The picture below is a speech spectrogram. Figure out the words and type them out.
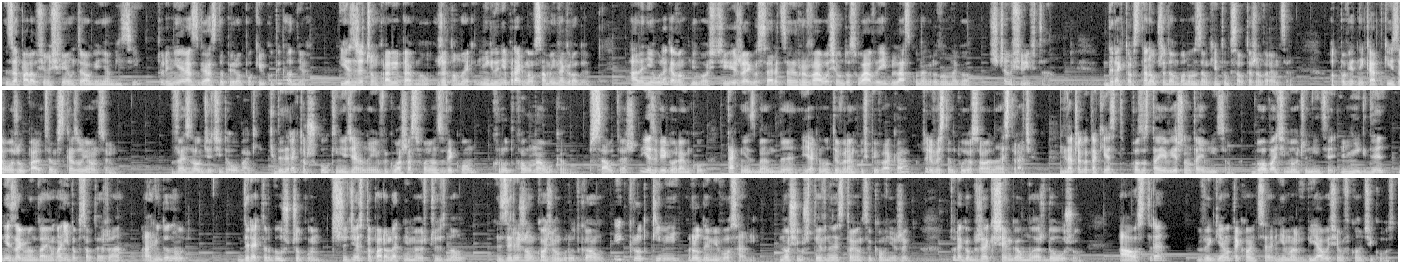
zapalał się święty ogień ambicji, który nieraz zgasł dopiero po kilku tygodniach. Jest rzeczą prawie pewną, że Tomek nigdy nie pragnął samej nagrody, ale nie ulega wątpliwości, że jego serce rwało się do sławy i blasku nagrodzonego szczęśliwca. Dyrektor stanął przed amboną z zamkniętym psałterzem w ręce. Odpowiednie kartki założył palcem wskazującym. Wezwał dzieci do uwagi. Kiedy dyrektor szkółki niedzielnej wygłasza swoją zwykłą, krótką naukę, psałterz jest w jego ręku tak niezbędny jak nuty w ręku śpiewaka, który występuje o sole na estracie. Dlaczego tak jest, pozostaje wieczną tajemnicą, bo obaj ci męczennicy nigdy nie zaglądają ani do psałterza, ani do nut. Dyrektor był szczupłym, trzydziestoparoletnim mężczyzną z ryżą kozią brudką i krótkimi, rudymi włosami. Nosił sztywny, stojący kołnierzyk, którego brzeg sięgał mu aż do uszu, a ostre, wygięte końce niemal wbijały się w kącik ust.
